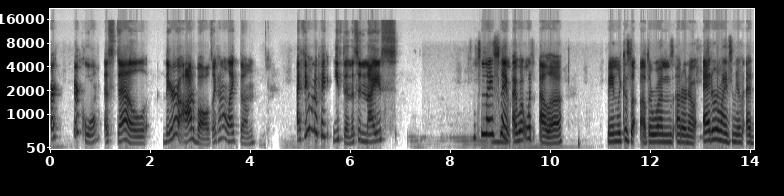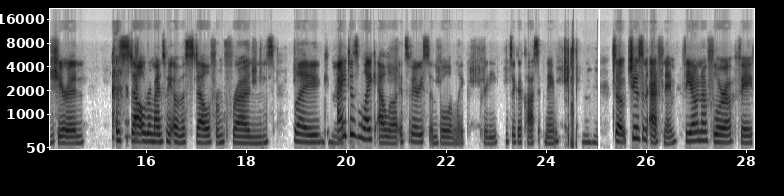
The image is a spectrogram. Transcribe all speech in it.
are they're cool. Estelle, they're oddballs. I kind of like them. I think I'm gonna pick Ethan. That's a nice It's a nice name. I went with Ella, mainly because the other ones, I don't know. Ed reminds me of Ed Sheeran. Estelle reminds me of Estelle from Friends. Like, Mhm. I just like Ella. It's very simple and like pretty. It's like a classic name. So choose an F name: Fiona, Flora, Faith,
